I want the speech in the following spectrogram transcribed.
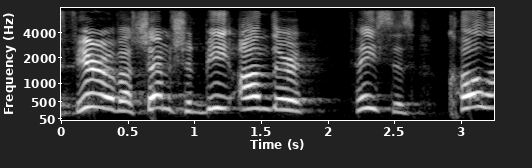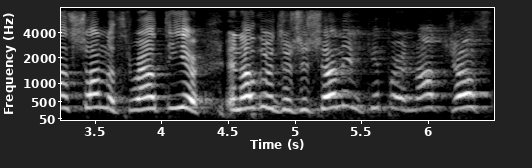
fear of Hashem should be on their faces Kol Hashanah throughout the year. In other words, Rosh Hashanah Kippur, not just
